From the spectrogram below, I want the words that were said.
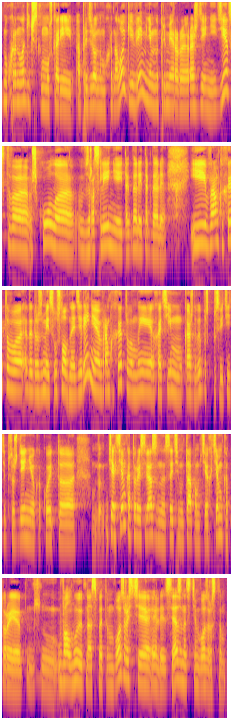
ну, хронологическому, скорее, определенному хронологии, временем, например, рождение и детство, школа, взросление и так далее, и так далее. И в рамках этого, это, разумеется, условное деление, в рамках этого мы хотим каждый выпуск посвятить обсуждению какой-то тех тем, которые связаны с этим этапом тех тем, которые волнуют нас в этом возрасте или связаны с этим возрастом.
